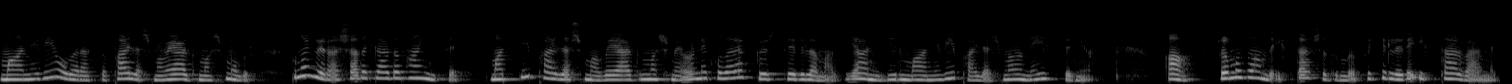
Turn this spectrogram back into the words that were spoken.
Manevi olarak da paylaşma ve yardımlaşma olur. Buna göre aşağıdakilerden hangisi maddi paylaşma ve yardımlaşmaya örnek olarak gösterilemez? Yani bir manevi paylaşma örneği isteniyor. A. Ramazan'da iftar çadında fakirlere iftar vermek.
